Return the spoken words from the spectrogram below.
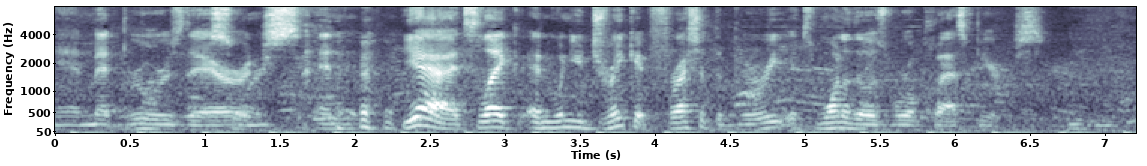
and met brewers there, and, and yeah, it's like, and when you drink it fresh at the brewery, it's one of those world class beers mm-hmm.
